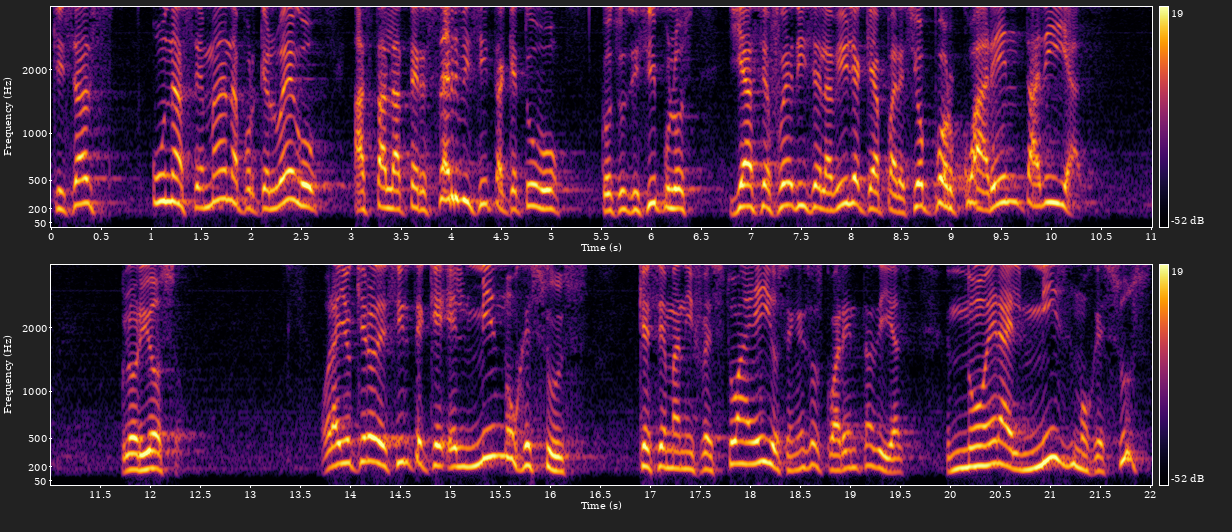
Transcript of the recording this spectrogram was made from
quizás una semana, porque luego hasta la tercera visita que tuvo con sus discípulos ya se fue, dice la Biblia, que apareció por 40 días. Glorioso. Ahora yo quiero decirte que el mismo Jesús que se manifestó a ellos en esos 40 días no era el mismo Jesús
